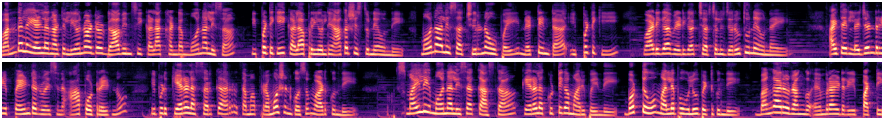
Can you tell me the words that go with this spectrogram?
వందల ఏళ్ళ నాటి లియోనార్డో డావిన్సీ కళాఖండం మోనాలిసా ఇప్పటికీ కళాప్రియుల్ని ఆకర్షిస్తూనే ఉంది. మోనాలిసా చిరునవ్వుపై నెట్టింట ఇప్పటికీ వాడిగా వేడిగా చర్చలు జరుగుతూనే ఉన్నాయి. అయితే లెజెండరీ పెయింటర్ వేసిన ఆ పోర్ట్రేట్ను ఇప్పుడు కేరళ సర్కార్ తమ ప్రమోషన్ కోసం వాడుకుంది. స్మైలీ మోనాలిసా కాస్త కేరళ కుట్టిగా మారిపోయింది. బొట్టు మల్లెపువ్వులు పెట్టుకుంది. బంగారు రంగు ఎంబ్రాయిడరీ పట్టి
